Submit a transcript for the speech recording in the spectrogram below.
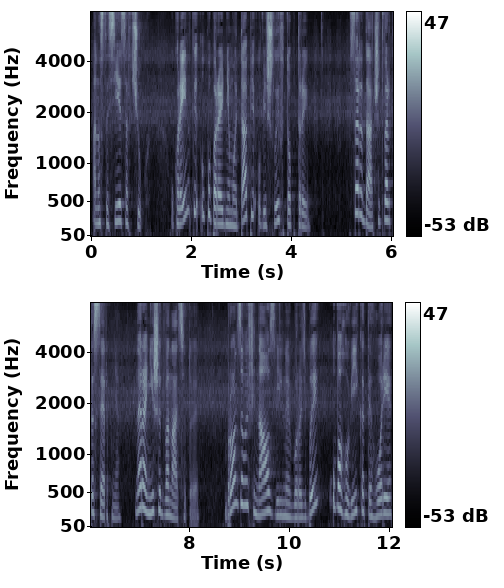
Анастасія Савчук. Українки у попередньому етапі увійшли в топ-3. Середа, 4 серпня, не раніше 12-ї. Бронзовий фінал з вільної боротьби у ваговій категорії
